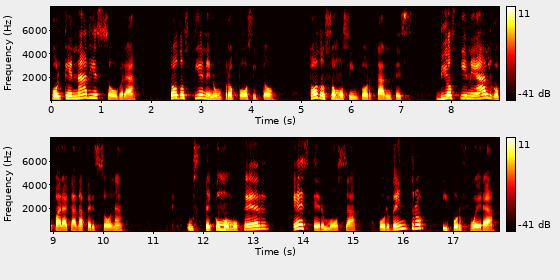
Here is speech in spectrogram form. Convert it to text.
porque nadie sobra, todos tienen un propósito, todos somos importantes. Dios tiene algo para cada persona. Usted como mujer es hermosa por dentro y por fuera.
